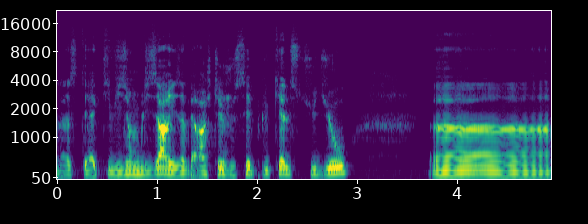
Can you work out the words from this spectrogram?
là c'était Activision Blizzard, ils avaient racheté je sais plus quel studio. Euh,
